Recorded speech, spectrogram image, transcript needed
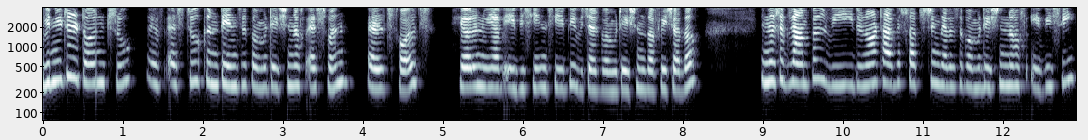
We need to return true if S2 contains a permutation of S1, else false. Herein we have ABC and CAB, which are permutations of each other. In this example, we do not have a substring that is a permutation of ABC.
